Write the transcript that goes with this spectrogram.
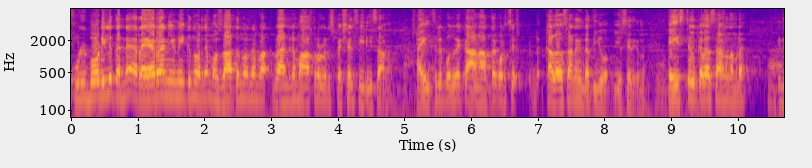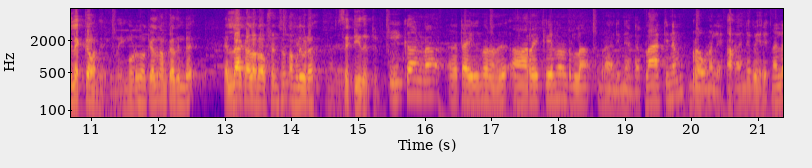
ഫുൾ ബോഡിയിൽ തന്നെ റെയർ ആൻഡ് യൂണീക്ക് എന്ന് പറഞ്ഞ മൊസാട്ട് എന്ന് പറഞ്ഞ ബ്രാൻഡിന് മാത്രമുള്ള ഒരു സ്പെഷ്യൽ സീരീസ് ആണ്. ടൈൽസിൽ പൊതുവെ കാണാത്ത കുറച്ച് കളേഴ്സ് ആണ് ഇതിന്റെ അകത്ത് യൂസ് ചെയ്തിരിക്കുന്നത്. പേസ്റ്റൽ കളേഴ്സ് ആണ് നമ്മുടെ ഇതിലൊക്കെ വന്നിരിക്കുന്നത്. ഇങ്ങോട്ട് നോക്കിയാൽ നമുക്ക് അതിന്റെ എല്ലാ കളർ ഓപ്ഷൻസും നമ്മളിവിടെ സെറ്റ് ചെയ്തിട്ടുണ്ട് ഈ കാണുന്ന ടൈൽ എന്ന് പറയുന്നത് ആർ എ കെ എന്ന് പറഞ്ഞിട്ടുള്ള ബ്രാൻഡിന്റെ ഉണ്ട് പ്ലാറ്റിനം ബ്രൗൺ അല്ലേ? അതിന്റെ പേര്. നല്ല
